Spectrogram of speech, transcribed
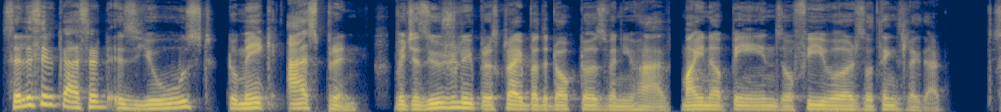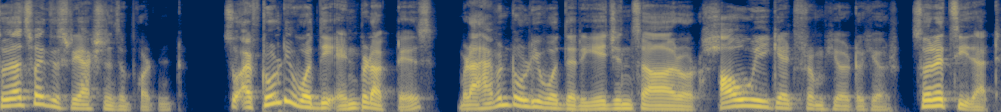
salicylic acid is used to make aspirin, which is usually prescribed by the doctors when you have minor pains or fevers or things like that. So that's why this reaction is important. So I've told you what the end product is, but I haven't told you what the reagents are or how we get from here to here. So let's see that.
